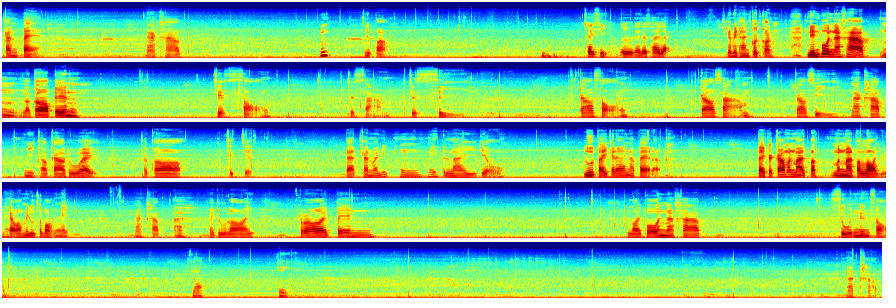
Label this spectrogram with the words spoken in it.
กันแปดนะครับหึหรือเปล่า ใช่สิ เออ น่าจะใช่แหละ เดี๋ยวไม่ทันกดก่อน เน้นบนนะครับ อืม แล้วก็เป็นเจ็ดสองเจ็ดสามเจ็ดสี่เก้าสองเก้าสามเก้าสี่นะครับ มีเก้าเก้าด้วย แล้วก็เจ็ดเจ็ดแปดกันไว้นิดนึงไม่เป็นไร เดี๋ยวรูดไปก็ได้นะแปดอะ แปดกับเก้ามันมาปะมันมาตลอดอยู่แล้วไม่รู้จะบอกยังไงนะครับ อะ ไปดูร้อย ร้อยเป็นร้อยบนนะครับศูนย์หนึ่งสองเนาะนี่นะครับ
